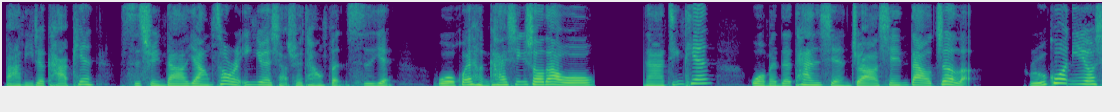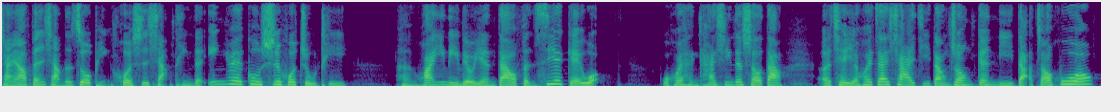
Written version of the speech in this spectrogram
把你的卡片私讯到洋葱人音乐小学堂粉丝页，我会很开心收到哦。那今天。我们的探险就要先到这了。如果你有想要分享的作品，或是想听的音乐故事或主题，很欢迎你留言到粉丝页给我，我会很开心的收到，而且也会在下一集当中跟你打招呼哦。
